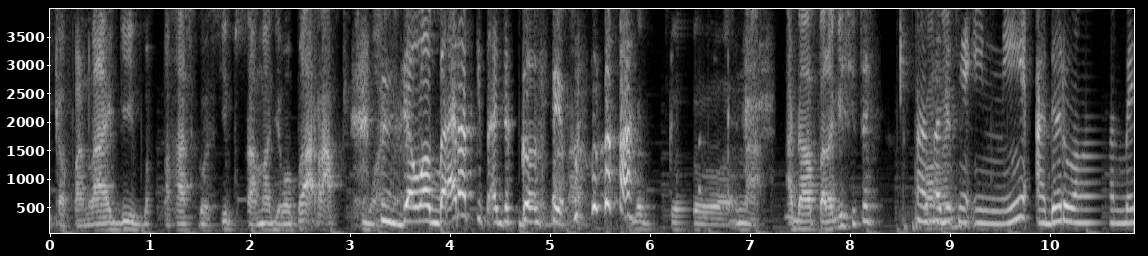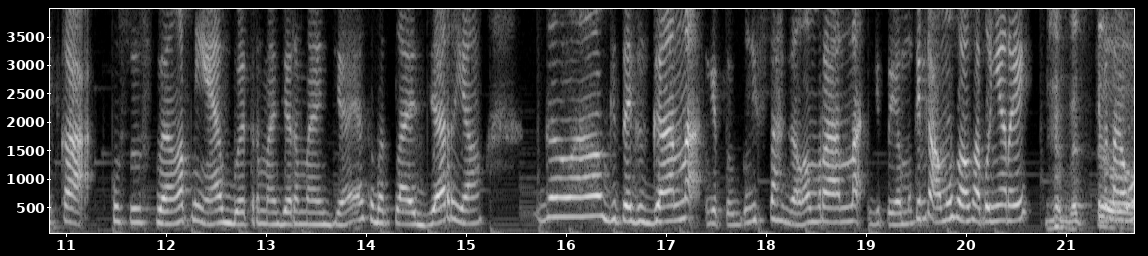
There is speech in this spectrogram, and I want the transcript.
kapan lagi bahas gosip sama Jawa Barat semuanya? Jawa Barat kita ajak gosip. Betul. Nah, ada apa lagi sih Teh? Nah selanjutnya ini ada ruangan BK. Khusus banget nih ya buat remaja-remaja ya sobat pelajar yang galau gitu ya, gegana gitu, gelisah, galau merana gitu ya. Mungkin kamu salah satunya, Rey. Betul. Kita tahu.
